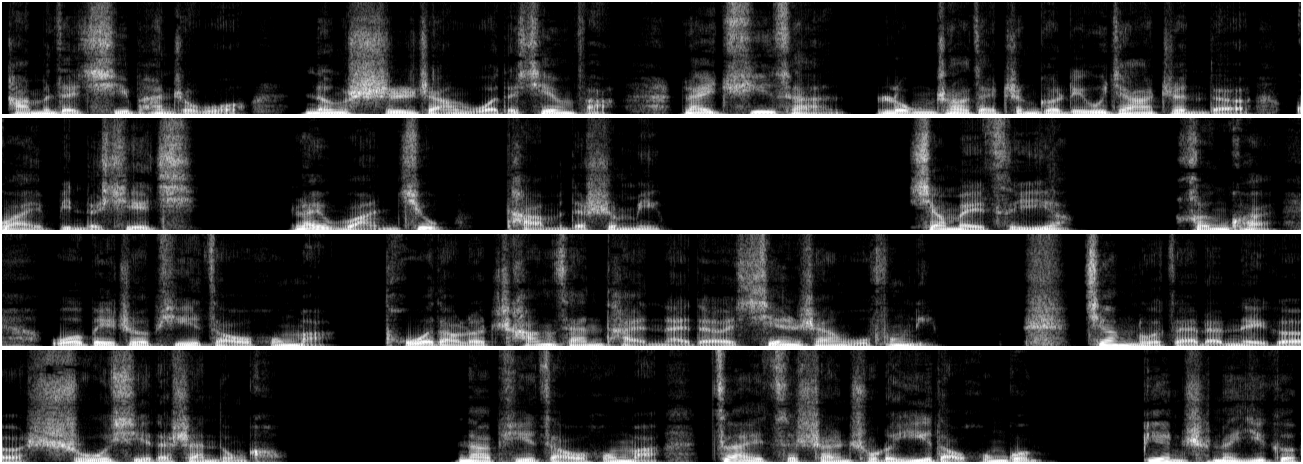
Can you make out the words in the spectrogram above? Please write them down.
他们在期盼着我能施展我的仙法，来驱散笼罩在整个刘家镇的怪病的邪气，来挽救他们的生命。像每次一样，很快我被这匹枣红马拖到了常三太奶的仙山五峰里，降落在了那个熟悉的山洞口。那匹枣红马再次闪出了一道红光，变成了一个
